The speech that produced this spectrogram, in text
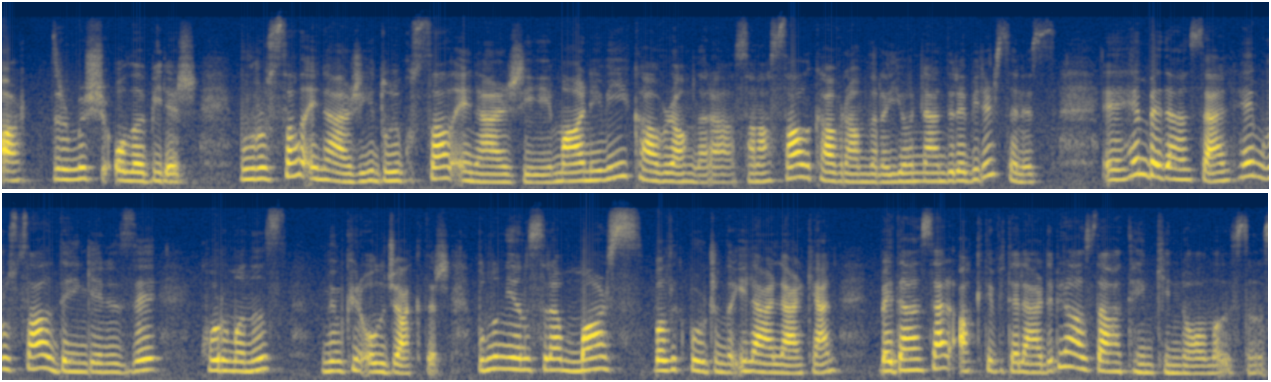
arttırmış olabilir. Bu ruhsal enerjiyi, duygusal enerjiyi, manevi kavramlara, sanatsal kavramlara yönlendirebilirseniz e, hem bedensel hem ruhsal dengenizi korumanız mümkün olacaktır. Bunun yanı sıra Mars balık burcunda ilerlerken bedensel aktivitelerde biraz daha temkinli olmalısınız.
